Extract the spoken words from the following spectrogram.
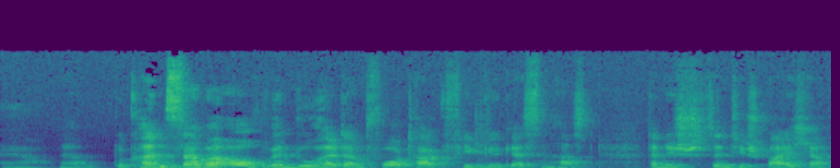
Ja. Ja? Du kannst aber auch, wenn du halt am Vortag viel gegessen hast, dann sind die Speicher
